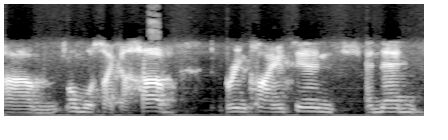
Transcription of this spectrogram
um, almost like a hub to bring clients in, and then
